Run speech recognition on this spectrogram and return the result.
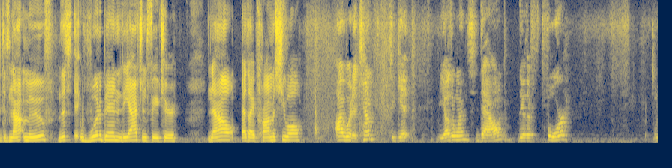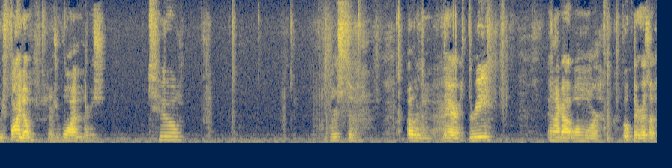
It does not move. This it would have been the action feature. Now, as I promised you all, I would attempt to get the other one's down. The other four. Let me find them. There's one. There's two. Where's the other one? There. Three. And I got one more. Oh, there is a,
